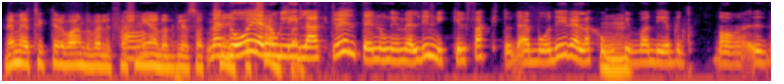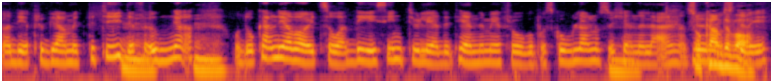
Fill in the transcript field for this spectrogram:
nej men jag tyckte det var ändå väldigt fascinerande och det blev så Men då är nog. Lilla Aktuellt är nog en väldig nyckelfaktor där både i relation Mm. till vad det, vad det programmet betyder för unga Mm. och då kan det ha varit så att det i sin tur leder till ännu mer frågor på skolan och så känner lärarna att Mm. Så nu kan det vara. vi.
